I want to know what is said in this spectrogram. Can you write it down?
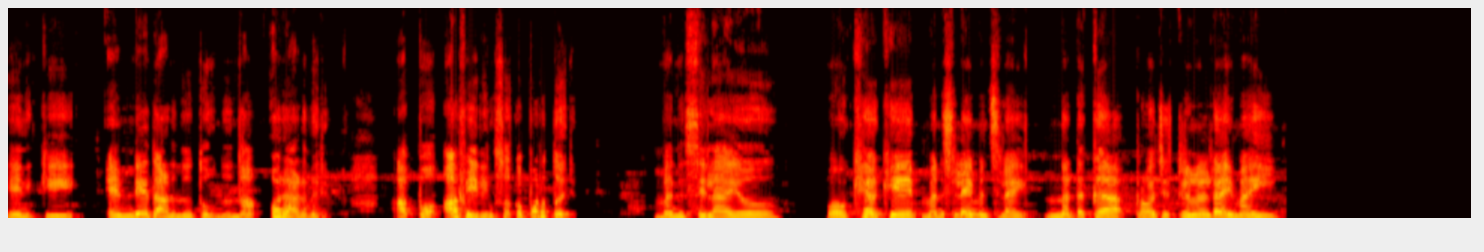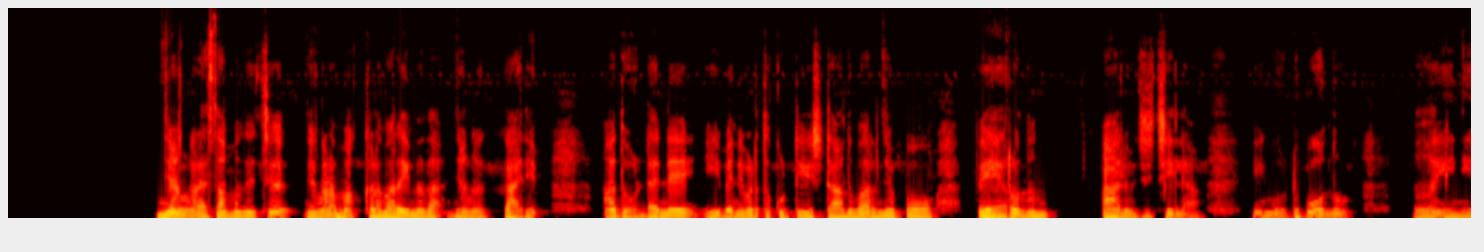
എനിക്ക് എന്റേതാണെന്ന് തോന്നുന്ന ഒരാൾ വരും. അപ്പോ ആ ഫീലിങ്സ് ഒക്കെ പുറത്തു വരും. മനസ്സിലായോ? ഓക്കെ ഓക്കെ മനസ്സിലായി മനസ്സിലായി. നടക്ക പ്രോജക്റ്റുകളുടെ ടൈമായി ഞങ്ങളെ സംബന്ധിച്ച് ഞങ്ങളെ മക്കൾ പറയുന്നതാ ഞങ്ങൾക്ക് കാര്യം. അതുകൊണ്ട് തന്നെ ഇവൻ ഇവിടുത്തെ കുട്ടി ഇഷ്ടാന്ന് പറഞ്ഞപ്പോ വേറൊന്നും ആലോചിച്ചില്ല. ഇങ്ങോട്ട് പോന്നു. ഇനി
